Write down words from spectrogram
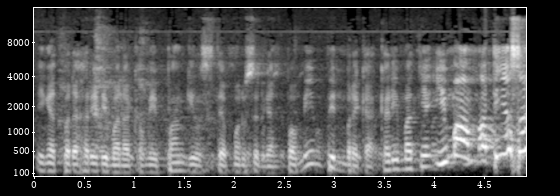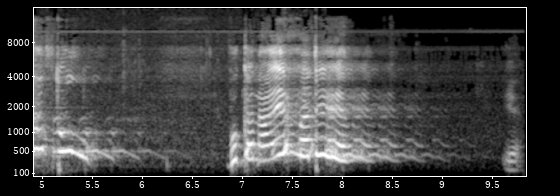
Ingat pada hari di mana kami panggil setiap manusia dengan pemimpin mereka. Kalimatnya imam artinya satu. Bukan a'immatin. Ya.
